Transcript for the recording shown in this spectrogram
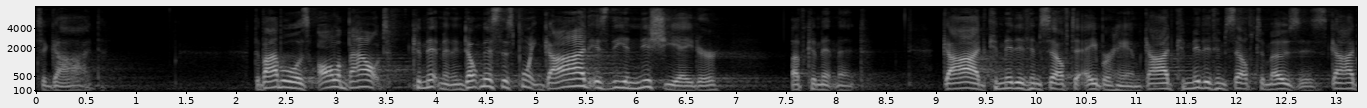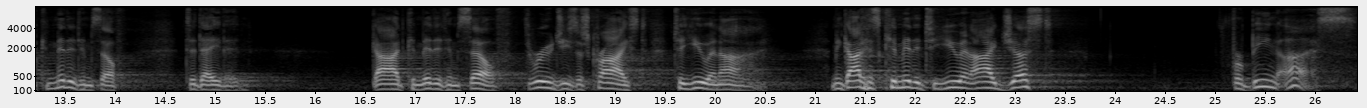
to God. The Bible is all about commitment. And don't miss this point God is the initiator of commitment. God committed himself to Abraham. God committed himself to Moses. God committed himself to David. God committed himself through Jesus Christ to you and I. I mean, God has committed to you and I just for being us.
